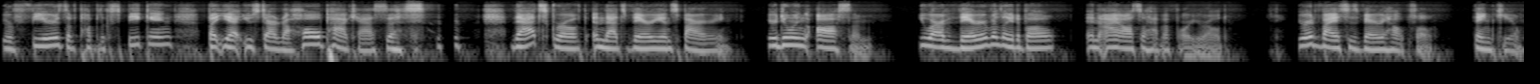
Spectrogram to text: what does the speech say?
your fears of public speaking, but yet you started a whole podcast, sis. that's growth and that's very inspiring. You're doing awesome. You are very relatable, and I also have a four year old. Your advice is very helpful. Thank you.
